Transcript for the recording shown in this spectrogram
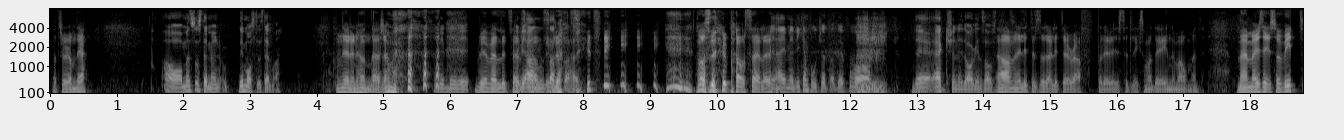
Vad tror du om det? Ja, men så stämmer det. Det måste stämma. Nu är det en hund här som vi... blev väldigt är vi sällskaplig ansatta här? Måste du pausa eller? Nej, men vi kan fortsätta. Det får vara... Det är action i dagens avsnitt. Ja, men det är lite sådär lite rough på det viset liksom att det är in the moment. Men precis, så vitt.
